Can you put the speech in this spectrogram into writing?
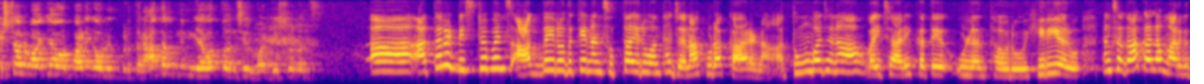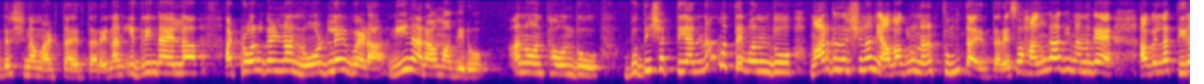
ಡಿಸ್ಟರ್ಬ್ ಆಗಿ ಅವ್ರ ಪಾಡಿಗೆ ಅವ್ರು ಇದ್ಬಿಡ್ತಾರೆ. ಆ ಥರದ್ದು ನಿಮ್ಗೆ ಯಾವತ್ತೂ ಅನ್ಸಿಲ್ವಾ ಡಿಸ್ಟರ್ಬೆನ್ಸ್ ಆ ಥರ ಡಿಸ್ಟರ್ಬೆನ್ಸ್ ಆಗದೆ ಇರೋದಕ್ಕೆ ನನ್ನ ಸುತ್ತ ಇರುವಂಥ ಜನ ಕೂಡ ಕಾರಣ. ತುಂಬ ಜನ ವೈಚಾರಿಕತೆ ಉಳ್ಳಂಥವ್ರು, ಹಿರಿಯರು ನಂಗೆ ಸದಾಕಾಲ ಮಾರ್ಗದರ್ಶನ ಮಾಡ್ತಾ ಇರ್ತಾರೆ. ನಾನು ಇದರಿಂದ ಎಲ್ಲ ಆ ಟ್ರೋಲ್ಗಳನ್ನ ನೋಡಲೇಬೇಡ. ನೀನು ಆರಾಮಾಗಿರು. ಅನ್ನುವಂಥ ಒಂದು ಬುದ್ಧಿಶಕ್ತಿಯನ್ನ ಮತ್ತೆ ಒಂದು ಮಾರ್ಗದರ್ಶನ ಯಾವಾಗಲೂ ನನಗೆ ತುಂಬ್ತಾ ಇರ್ತಾರೆ. ಸೊ ಹಾಗಾಗಿ ನನಗೆ ಅವೆಲ್ಲ ತೀರ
